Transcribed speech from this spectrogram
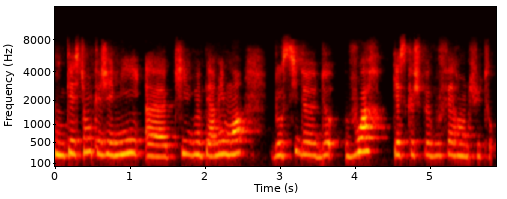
une question que j'ai mis euh, qui me permet moi aussi de, voir qu'est-ce que je peux vous faire en tuto.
